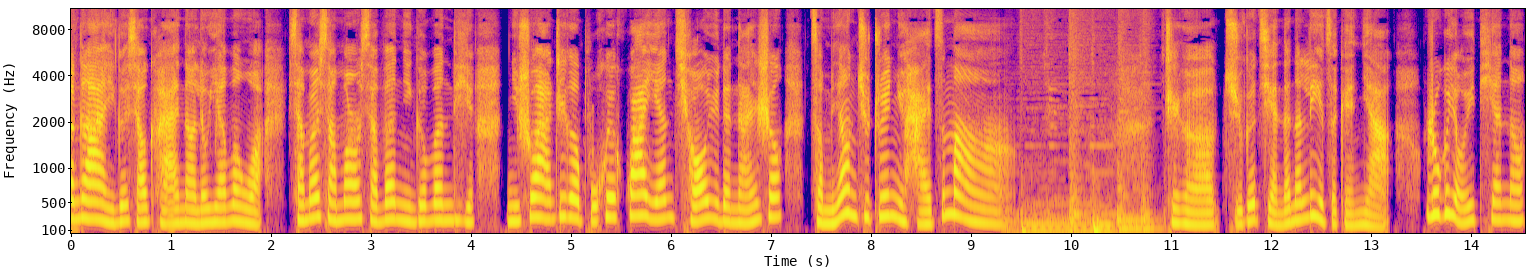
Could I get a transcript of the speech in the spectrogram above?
刚刚啊，一个小可爱呢留言问我，小猫小猫想问你一个问题，你说啊，这个不会花言巧语的男生怎么样去追女孩子嘛？这个举个简单的例子给你啊，如果有一天呢，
